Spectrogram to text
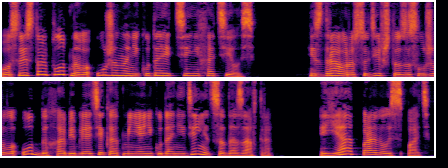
После столь плотного ужина никуда идти не хотелось. И здраво рассудив, что заслужила отдых, а библиотека от меня никуда не денется до завтра, я отправилась спать.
